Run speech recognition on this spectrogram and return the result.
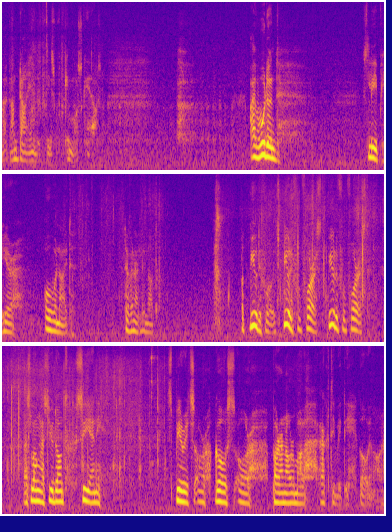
Like I'm dying with these fucking mosquitoes. I wouldn't sleep here overnight. Definitely not. But beautiful, it's beautiful forest, beautiful forest. As long as you don't see any spirits or ghosts or paranormal activity going on.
